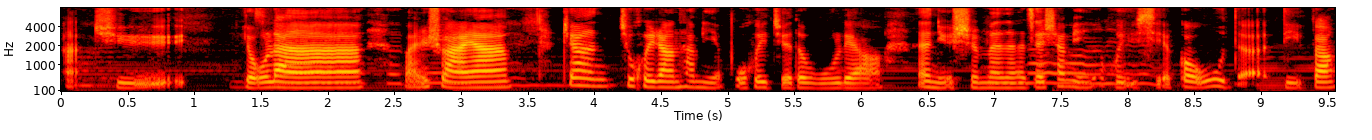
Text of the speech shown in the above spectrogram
啊去。游览啊，玩耍呀，这样就会让他们也不会觉得无聊。那女士们呢，在上面也会有一些购物的地方，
